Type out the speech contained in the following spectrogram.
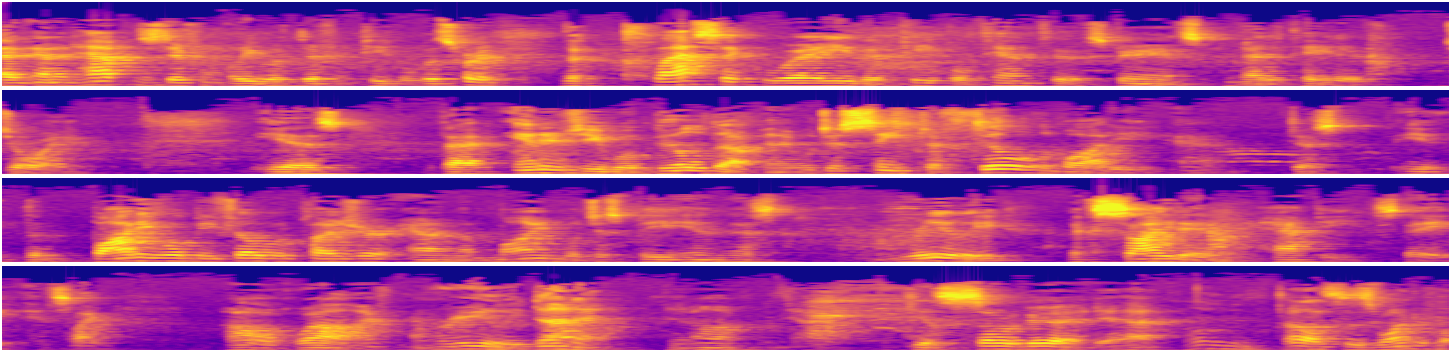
and, and it happens differently with different people. But sort of the classic way that people tend to experience meditative joy is that energy will build up and it will just seem to fill the body and just the body will be filled with pleasure and the mind will just be in this really excited, happy state. It's like, oh wow, I've really done it. You know, feels so good. Yeah. Mm. Oh, this is wonderful.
